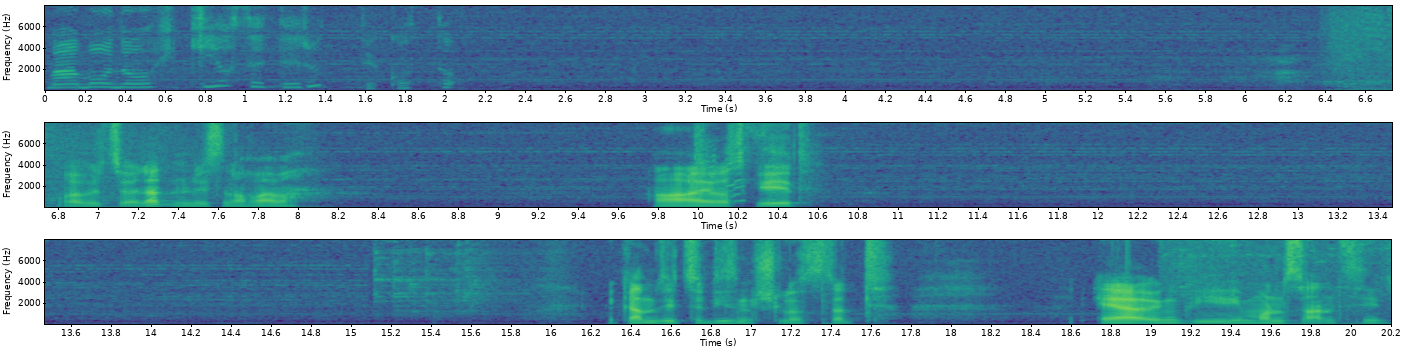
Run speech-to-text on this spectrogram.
何が魔物を引き寄せてるってこと woher willst du das denn wissen auf einmal? Hi, was geht? Wie kamen sie zu diesem Schluss, dass er irgendwie die Monster anzieht?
